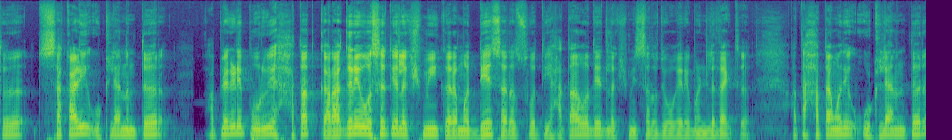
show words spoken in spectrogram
तर सकाळी उठल्यानंतर आपल्याकडे पूर्वी हातात कराग्रे वसते लक्ष्मी करमध्ये सरस्वती हातामध्ये लक्ष्मी सरस्वती वगैरे म्हणलं जायचं. आता हातामध्ये उठल्यानंतर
